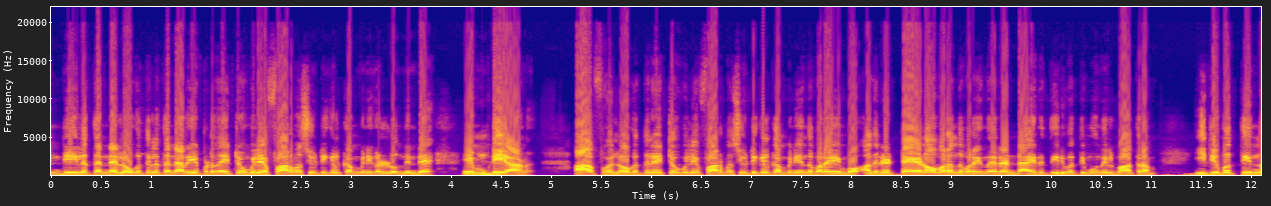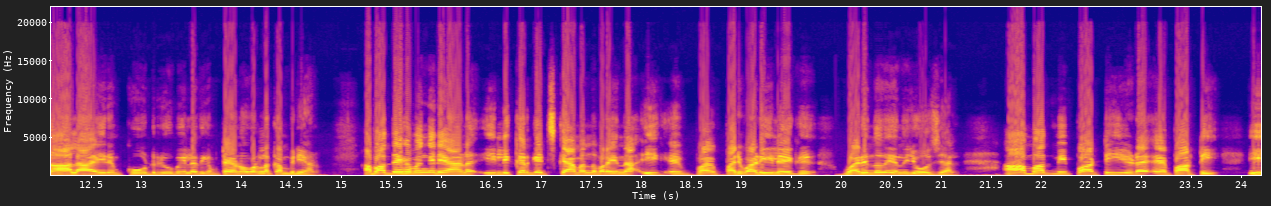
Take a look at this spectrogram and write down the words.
ഇന്ത്യയിലെ തന്നെ ലോകത്തിലെ തന്നെ അറിയപ്പെടുന്ന ഏറ്റവും വലിയ ഫാർമസ്യൂട്ടിക്കൽ കമ്പനികളിലൊന്നിന്റെ എം ഡി ആണ്. ആ ലോകത്തിലെ ഏറ്റവും വലിയ ഫാർമസ്യൂട്ടിക്കൽ കമ്പനി എന്ന് പറയുമ്പോൾ അതിന് ടേൺ ഓവർ എന്ന് പറയുന്നത് രണ്ടായിരത്തി ഇരുപത്തി മൂന്നിൽ മാത്രം ഇരുപത്തിനാലായിരം കോടി രൂപയിലധികം ടേൺ ഓവറുള്ള കമ്പനിയാണ് അപ്പോൾ അദ്ദേഹം എങ്ങനെയാണ് ഈ ലിക്കർ ഗേറ്റ് സ്കാം എന്ന് പറയുന്ന ഈ പരിപാടിയിലേക്ക് വരുന്നത് എന്ന് ചോദിച്ചാൽ ആം ആദ്മി പാർട്ടിയുടെ പാർട്ടി ഈ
